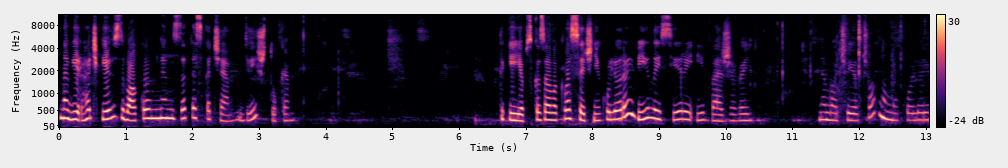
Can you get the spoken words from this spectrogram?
Набір гачків з вакуумним затискачем 2 штуки. Такі, я б сказала, класичні кольори: білий, сірий і бежевий. Не бачу я в чорному кольорі.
